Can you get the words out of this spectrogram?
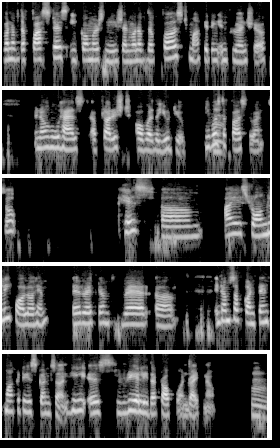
One of the fastest e-commerce niche and one of the first marketing influencer, you know, who has uh, flourished over the YouTube. He was Hmm. the first one. So his um, i strongly follow him where it comes- where uh, in terms of content marketing is concerned he is really the top one right now Hmm.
